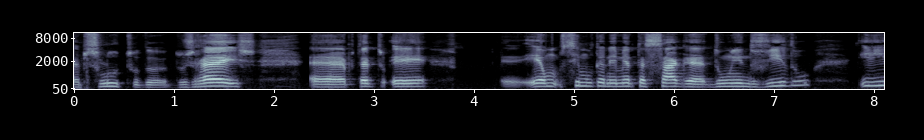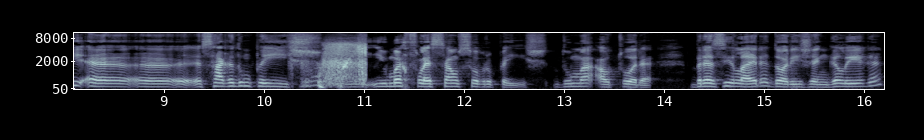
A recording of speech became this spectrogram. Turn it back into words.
absoluto de, dos reis. portanto, é, é um, simultaneamente a saga de um indivíduo e a, a, a saga de um país e, e uma reflexão sobre o país, de uma autora brasileira de origem galega,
